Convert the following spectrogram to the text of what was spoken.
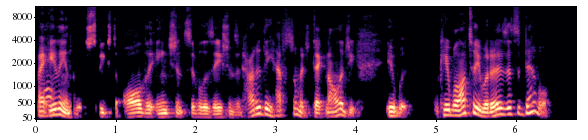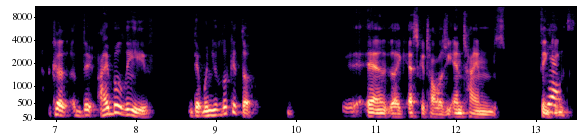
by yeah. aliens, which speaks to all the ancient civilizations. And how did they have so much technology? It was okay. Well, I'll tell you what it is. It's a devil, because I believe that when you look at the and like eschatology, end times thinking. Yes.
